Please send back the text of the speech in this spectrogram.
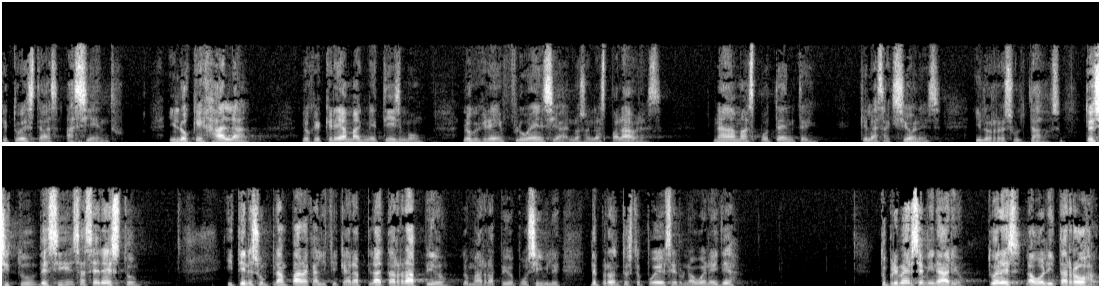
que tú estás haciendo. Y lo que jala, lo que crea magnetismo, lo que crea influencia, no son las palabras. Nada más potente que las acciones y los resultados. Entonces, si tú decides hacer esto y tienes un plan para calificar a plata rápido, lo más rápido posible, de pronto esto puede ser una buena idea. Tu primer seminario, tú eres la bolita roja,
